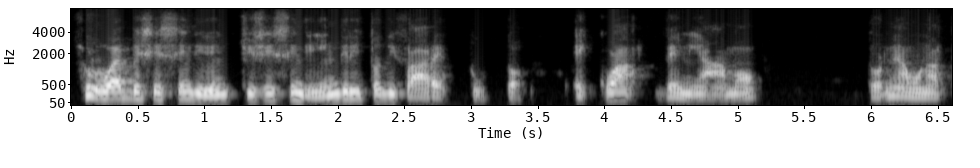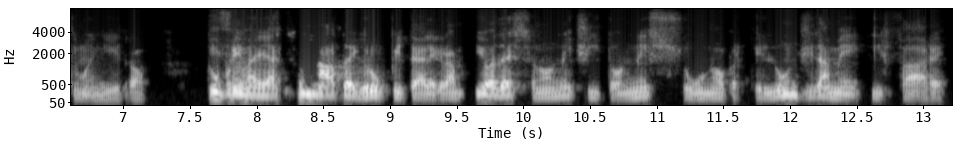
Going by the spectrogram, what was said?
Sul web si sentito, ci si è sentito in diritto di fare tutto. E qua veniamo, torniamo un attimo indietro tu esatto. prima hai accennato ai gruppi Telegram, io adesso non ne cito nessuno perché lungi da me il fare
